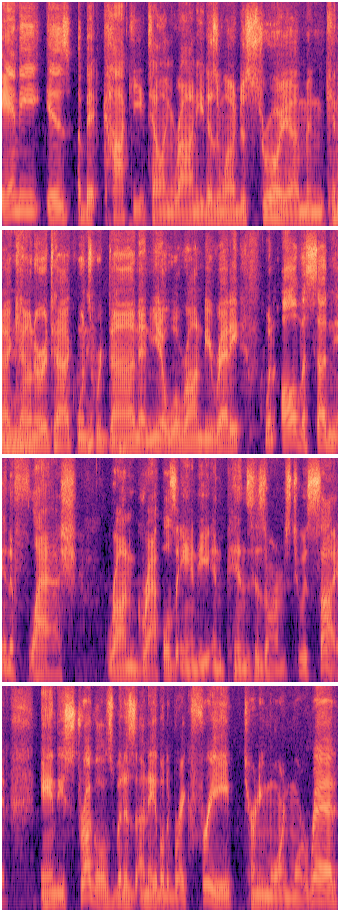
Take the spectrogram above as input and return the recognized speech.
Andy is a bit cocky, telling Ron he doesn't want to destroy him, and can I counterattack once we're done? And you know, will Ron be ready? When all of a sudden, in a flash, Ron grapples Andy and pins his arms to his side. Andy struggles but is unable to break free, turning more and more red.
